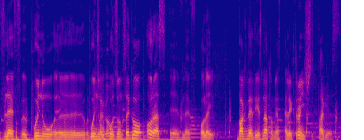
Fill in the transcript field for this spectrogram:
wlew płynu, e, płynu chłodzącego oraz e, wlew oleju. Bagnet jest natomiast elektroniczny. Tak jest.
